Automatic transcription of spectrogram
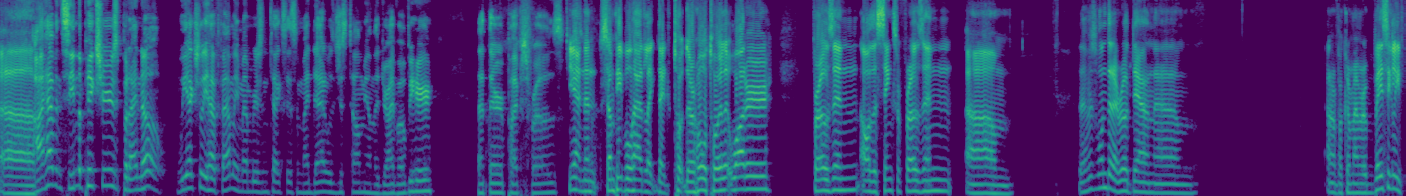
uh I haven't seen the pictures, but I know we actually have family members in Texas, and my dad was just telling me on the drive over here that their pipes froze. Yeah, and then some people had like their to- their whole toilet water frozen. All the sinks were frozen. Um, there was one that I wrote down. Um, I don't know if I can remember. Basically,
